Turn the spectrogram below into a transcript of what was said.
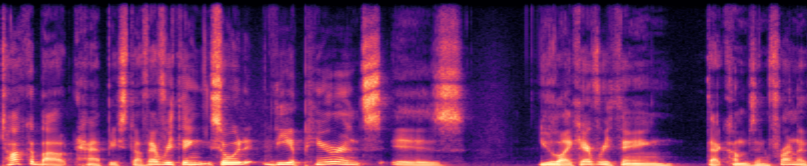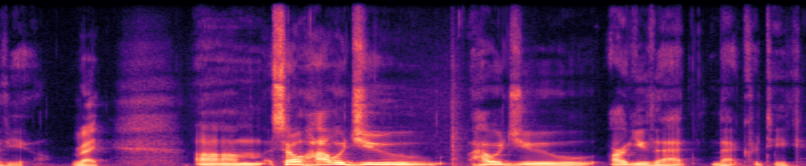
talk about happy stuff, everything. So it, the appearance is you like everything that comes in front of you. Right. So how would you how would you argue that that critique?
